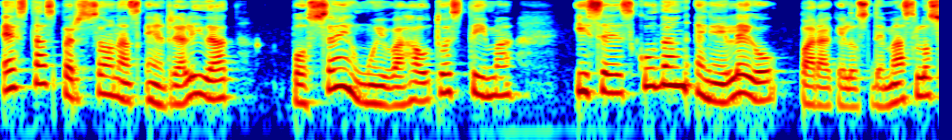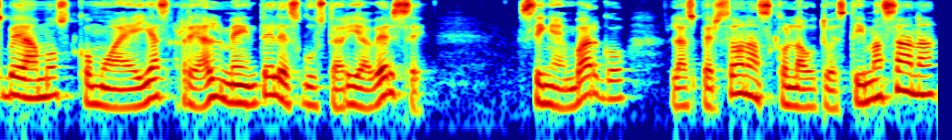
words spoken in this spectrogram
Estas personas en realidad poseen muy baja autoestima y se escudan en el ego para que los demás los veamos como a ellas realmente les gustaría verse. Sin embargo, las personas con la autoestima sana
